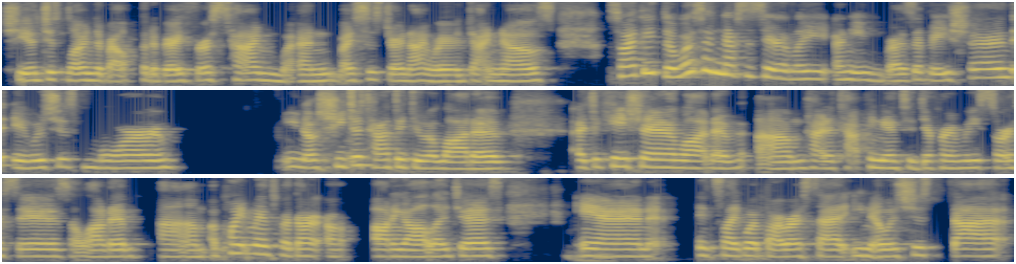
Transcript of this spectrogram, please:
she had just learned about for the very first time when my sister and I were diagnosed. So I think there wasn't necessarily any reservation. It was just more, you know, she just had to do a lot of education, a lot of um, kind of tapping into different resources, a lot of um, appointments with our audiologist. Mm-hmm. And it's like what Barbara said, you know, it's just that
